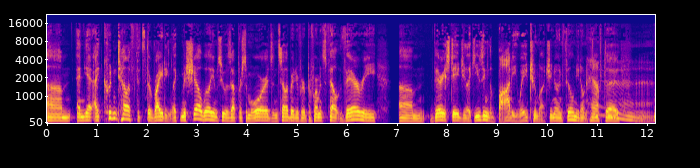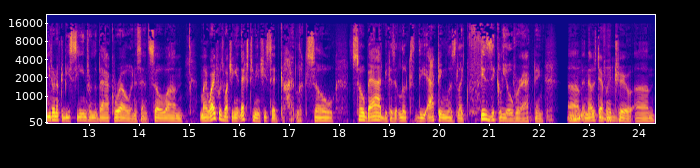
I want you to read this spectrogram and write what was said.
Um, and yet I couldn't tell if it's the writing. Like Michelle Williams, who was up for some awards and celebrated for her performance, felt very, um, very stagey, like using the body way too much. You know, in film, you don't have to you don't have to be seen from the back row in a sense. So um, my wife was watching it next to me, and she said, "God, it looked so so bad because it looked the acting was like physically overacting, um, and that was definitely true." Um,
